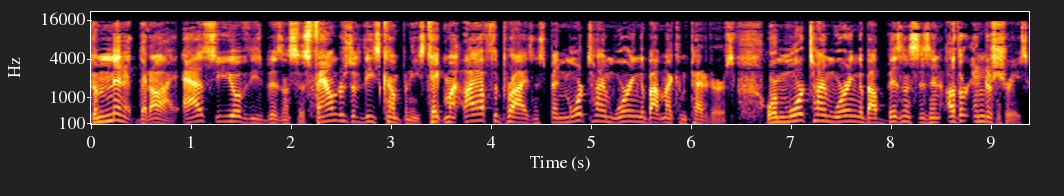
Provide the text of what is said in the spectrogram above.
the minute that I, as CEO of these businesses, founders of these companies, take my eye off the prize and spend more time worrying about my competitors, or more time worrying about businesses in other industries,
